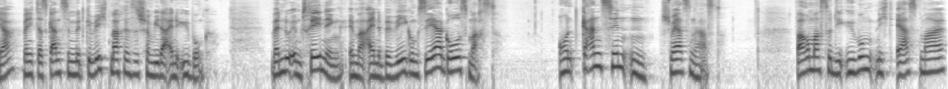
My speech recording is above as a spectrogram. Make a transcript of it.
Ja, wenn ich das Ganze mit Gewicht mache, ist es schon wieder eine Übung. Wenn du im Training immer eine Bewegung sehr groß machst und ganz hinten Schmerzen hast, warum machst du die Übung nicht erstmal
